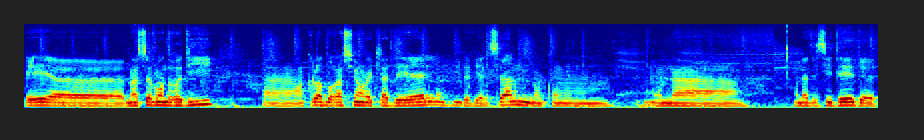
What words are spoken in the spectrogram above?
Et ben, ce vendredi, en collaboration avec l'ADL de Vielsalm, donc on a décidé de,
